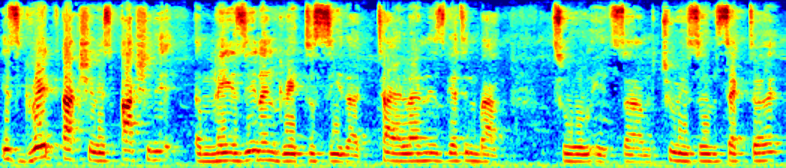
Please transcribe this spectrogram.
It's great actually. It's actually amazing and great to see that Thailand is getting back to its um, tourism sector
